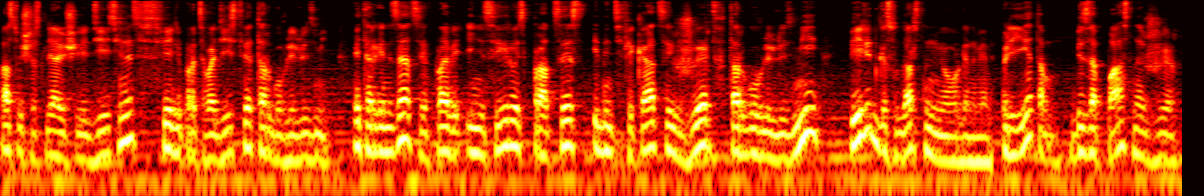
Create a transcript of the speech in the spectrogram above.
осуществляющие деятельность в сфере противодействия торговли людьми. Эти организации вправе инициировать процесс идентификации жертв торговли людьми перед государственными органами. При этом безопасность жертв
